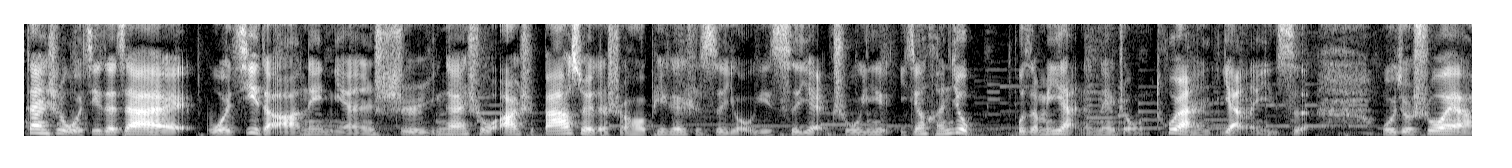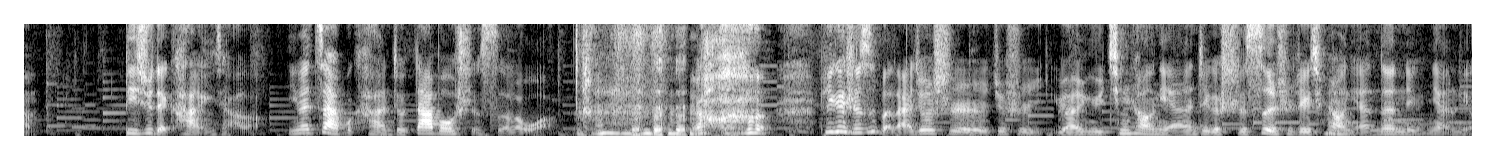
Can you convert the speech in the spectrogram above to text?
但是我记得在，我记得啊，那年是应该是我二十八岁的时候，PK 十四有一次演出，已已经很久不怎么演的那种，突然演了一次，我就说呀。必须得看一下了，因为再不看就 double 十四了我。然后 PK 十四本来就是就是源于青少年，这个十四是这个青少年的那个年龄。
